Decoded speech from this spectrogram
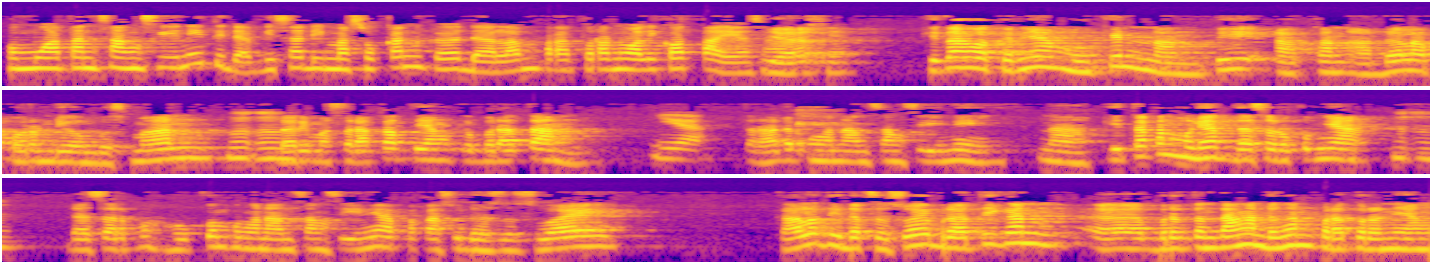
pemuatan sanksi ini tidak bisa dimasukkan ke dalam peraturan wali kota ya seharusnya. Ya, kita khawatirnya mungkin nanti akan ada laporan di ombudsman mm -mm. dari masyarakat yang keberatan ya. terhadap pengenaan sanksi ini. Nah, kita kan melihat dasar hukumnya. Mm -mm. Dasar hukum pengenaan sanksi ini apakah sudah sesuai kalau tidak sesuai berarti kan e, bertentangan dengan peraturan yang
